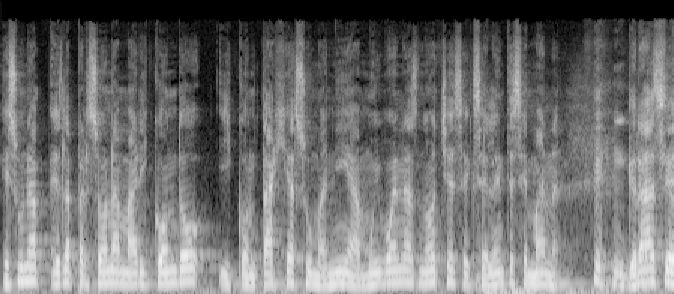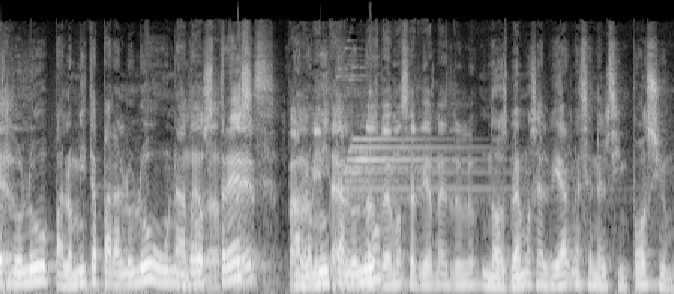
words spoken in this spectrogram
Es, una, es la persona Mari Kondo y contagia su manía. Muy buenas noches, excelente semana. Gracias, Gracias. Lulú. Palomita para Lulú. Una, dos, tres. Palomita, Lulú. Nos vemos el viernes, Lulú. Nos vemos el viernes en el simposium.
